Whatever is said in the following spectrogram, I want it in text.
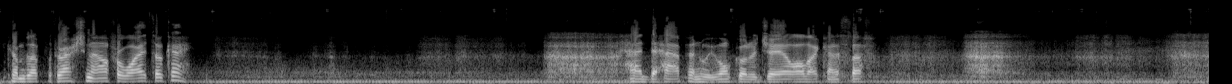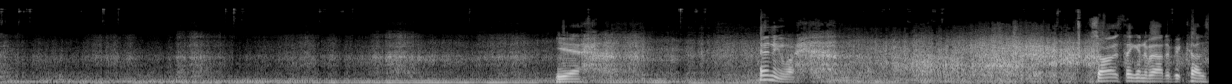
He comes up with rationale for why it's okay. Had to happen, we won't go to jail, all that kind of stuff. Yeah. Anyway, so I was thinking about it because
